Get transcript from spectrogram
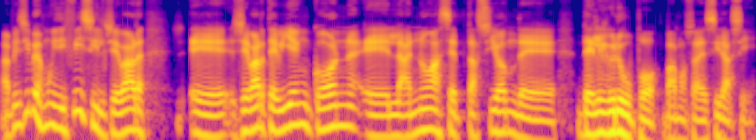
Al principio es muy difícil llevar, eh, llevarte bien con la no aceptación de, del grupo, vamos a decir así.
